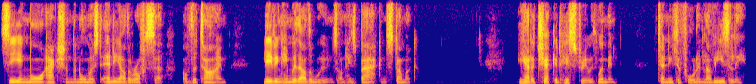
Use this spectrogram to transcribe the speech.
seeing more action than almost any other officer of the time leaving him with other wounds on his back and stomach. He had a checkered history with women, tending to fall in love easily.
